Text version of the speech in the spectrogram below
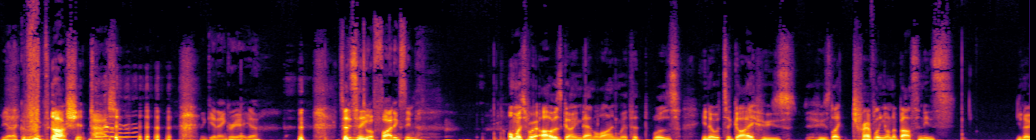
yeah, that could work. oh shit! ah, shit. And get angry at you. Turns see, into a fighting sim. almost where I was going down the line with it was, you know, it's a guy who's who's like traveling on a bus and he's, you know,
